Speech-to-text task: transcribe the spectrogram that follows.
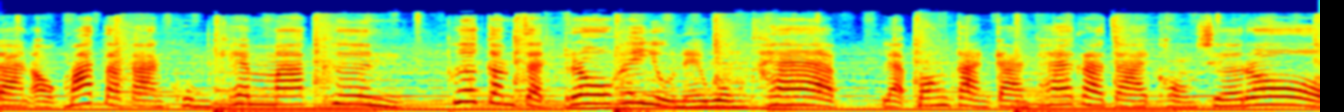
การออกมาตรการคุมเข้มมากขึ้น เพื่อกำจัดโรคให้อยู่ในวงแคบ และป้องกันการแพร่กระจายของเชื้อโรค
